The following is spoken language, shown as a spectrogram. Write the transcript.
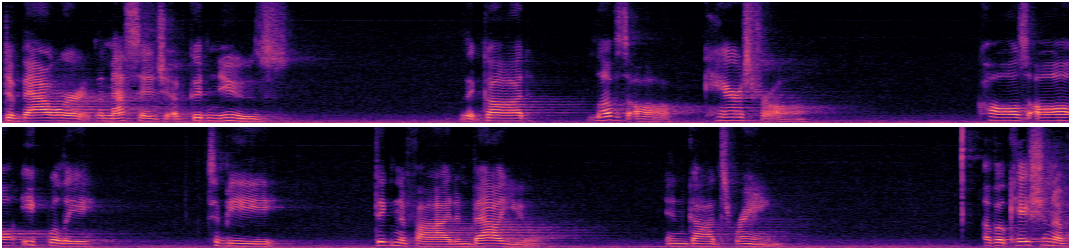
devour the message of good news that God loves all, cares for all, calls all equally to be dignified and value in God's reign. A vocation of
